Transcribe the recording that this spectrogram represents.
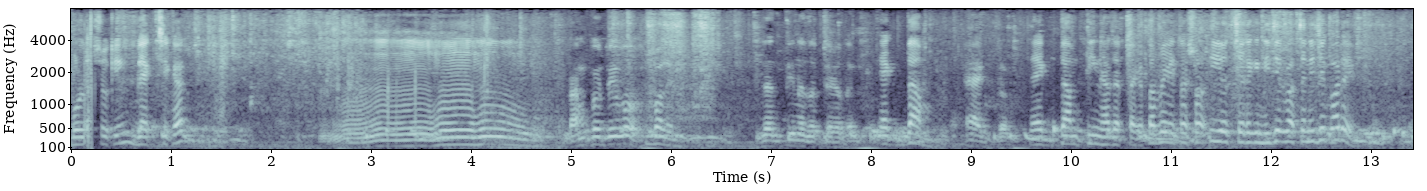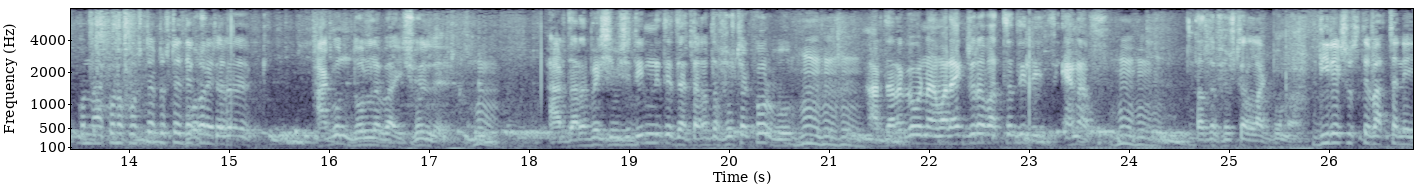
বোল্ডার শোকিং ব্ল্যাক চেকার? দাম করে দিব? বলেন। দেন তিন হাজার টাকা দেন একদম। একদম। একদম তিন হাজার টাকা। তবে এটা ই হচ্ছে এটা কি নিজের বাচ্চা নিজে করে? কোন কোনো পোস্টার টোস্টার দিয়ে করে আগুন ধরলে ভাই শৈলে। হুম। আর যারা বেশি বেশি ডিম নিতে চায় তারা তো পোস্টার করব। আর যারা কবে না আমার এক জোড়া বাচ্চা দিলে এনাফ। তাদের পোস্টার লাগবে না। ধীরে সুস্থে বাচ্চা নেই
